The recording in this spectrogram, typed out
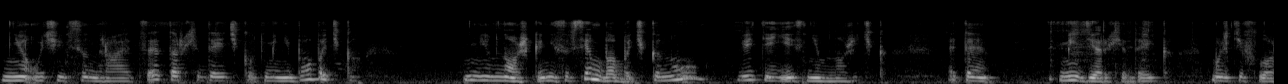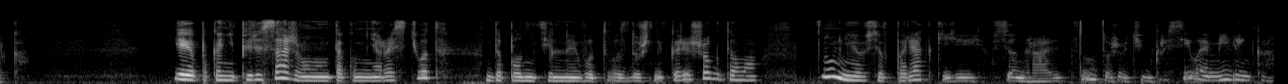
Мне очень все нравится. Это орхидеечка, вот мини-бабочка. Немножко, не совсем бабочка, но, видите, есть немножечко. Это миди-орхидейка, мультифлорка. Я ее пока не пересаживала, он так у меня растет. Дополнительный вот воздушный корешок дала. Ну, у нее все в порядке, ей все нравится. Ну, тоже очень красивая, миленькая,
